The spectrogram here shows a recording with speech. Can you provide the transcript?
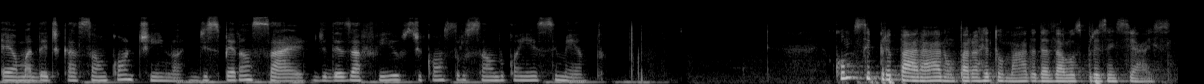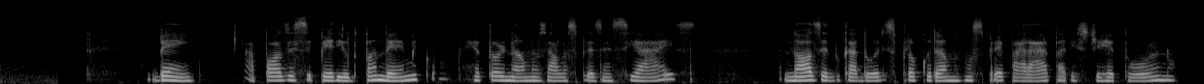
é uma dedicação contínua, de esperançar, de desafios de construção do conhecimento. Como se prepararam para a retomada das aulas presenciais? Bem, após esse período pandêmico, retornamos aulas presenciais. Nós, educadores, procuramos nos preparar para este retorno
